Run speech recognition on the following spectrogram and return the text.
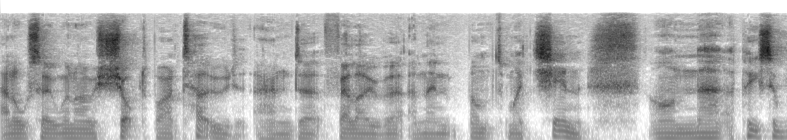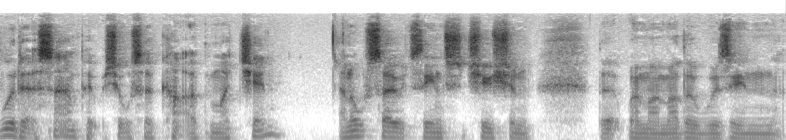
And also when I was shocked by a toad and uh, fell over and then bumped my chin on uh, a piece of wood at a sandpit, which also cut up my chin. And also, it's the institution that when my mother was in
